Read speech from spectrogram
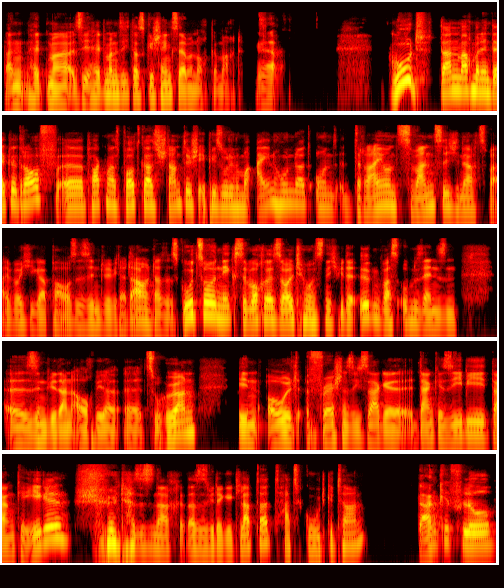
Dann hätte man, hätte man sich das Geschenk selber noch gemacht. Ja. Gut, dann machen wir den Deckel drauf. Äh, Packmas Podcast Stammtisch Episode Nummer 123. Nach zweiwöchiger Pause sind wir wieder da und das ist gut so. Nächste Woche sollte uns nicht wieder irgendwas umsensen, äh, sind wir dann auch wieder äh, zu hören in Old Freshness. Ich sage danke Sebi, danke Egel. Schön, dass es nach, dass es wieder geklappt hat. Hat gut getan. Danke Flo.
